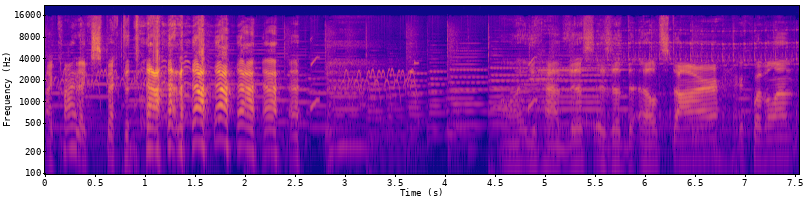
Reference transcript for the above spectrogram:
I kind of expected that. I'll let you have this. Is it the L-Star equivalent?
